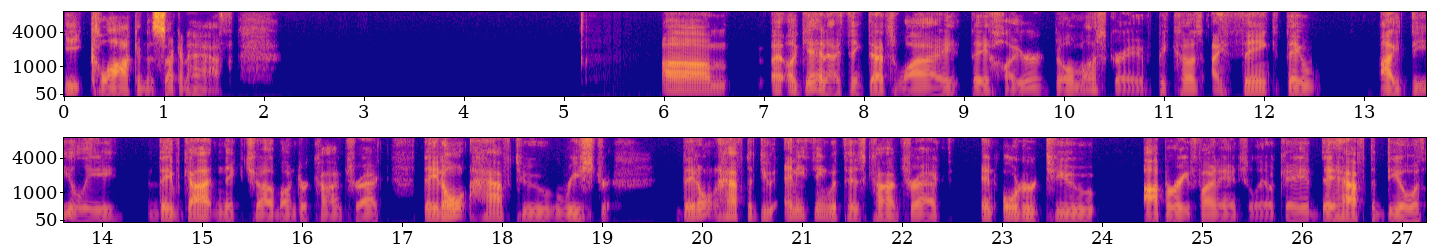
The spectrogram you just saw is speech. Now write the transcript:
eat clock in the second half. Um again, I think that's why they hired Bill Musgrave because I think they ideally they've got Nick Chubb under contract. They don't have to restrict they don't have to do anything with his contract in order to operate financially. Okay. They have to deal with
